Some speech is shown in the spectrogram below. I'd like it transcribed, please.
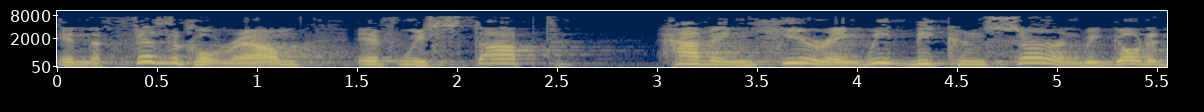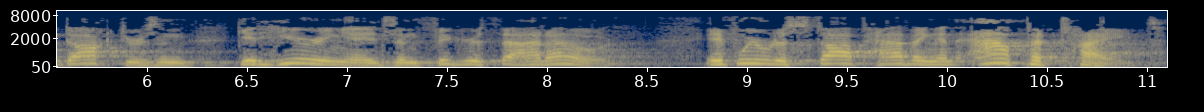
in the physical realm, if we stopped having hearing, we'd be concerned. We'd go to doctors and get hearing aids and figure that out. If we were to stop having an appetite,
